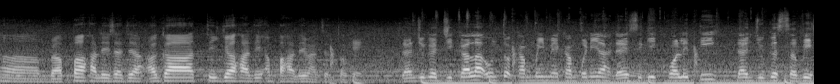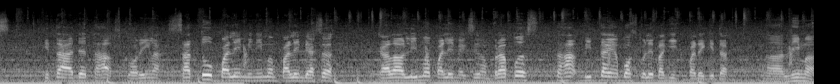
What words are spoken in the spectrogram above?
Uh, berapa hari saja? Agak tiga hari, empat hari macam tu. Okey. Dan juga jikalau untuk company company lah dari segi quality dan juga servis. Kita ada tahap scoring lah. Satu paling minimum paling biasa. Kalau lima paling maksimum. Berapa tahap bintang yang bos boleh bagi kepada kita? Uh, lima.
